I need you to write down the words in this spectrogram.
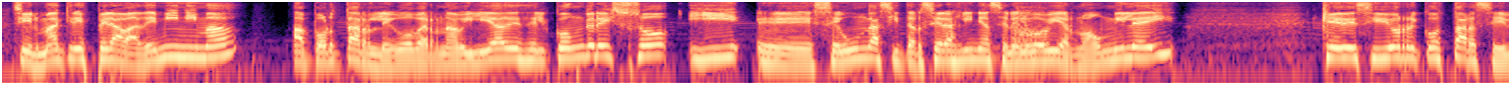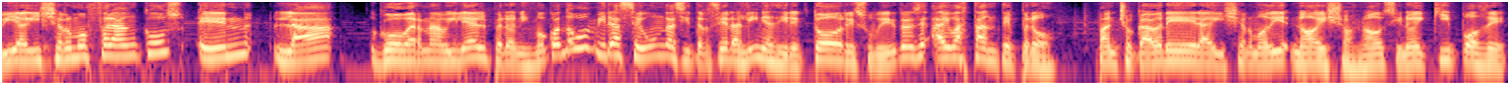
Es decir, Macri esperaba de mínima aportarle gobernabilidad desde el Congreso y eh, segundas y terceras líneas en el gobierno a un Milei que decidió recostarse vía Guillermo Francos en la gobernabilidad del peronismo. Cuando vos mirás segundas y terceras líneas, directores, subdirectores, hay bastante pro. Pancho Cabrera, Guillermo Díez, no ellos, ¿no? Sino equipos de,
